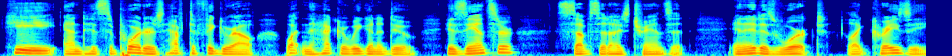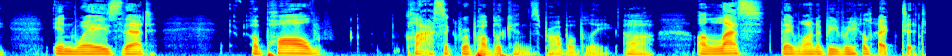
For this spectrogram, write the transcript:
he and his supporters have to figure out what in the heck are we going to do. His answer: subsidized transit, and it has worked like crazy in ways that appall classic Republicans, probably, uh, unless they want to be reelected.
